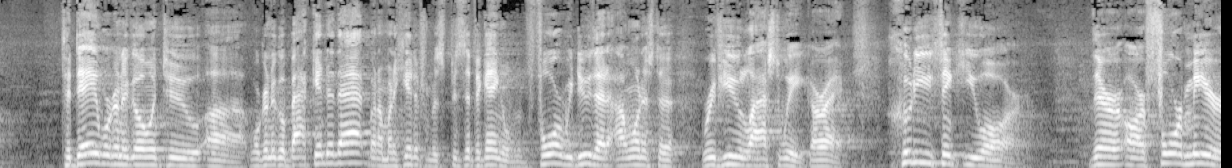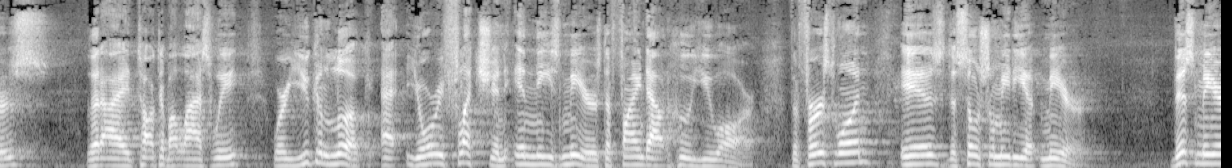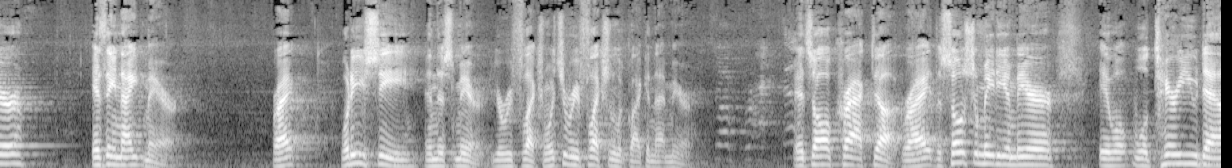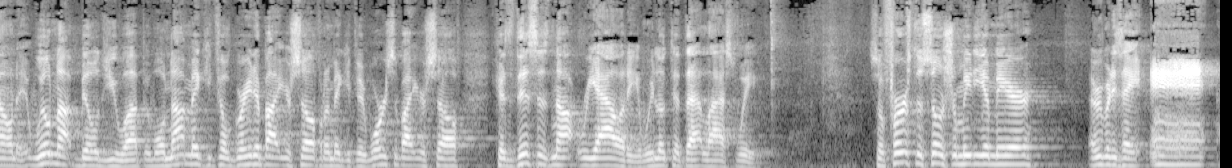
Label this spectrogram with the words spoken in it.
today we're going to go into uh, we're going to go back into that, but I'm going to hit it from a specific angle. Before we do that, I want us to review last week. All right, who do you think you are? There are four mirrors that I talked about last week, where you can look at your reflection in these mirrors to find out who you are. The first one is the social media mirror. This mirror is a nightmare, right? What do you see in this mirror? Your reflection. What's your reflection look like in that mirror? It's all cracked up, right? The social media mirror, it will, will, tear you down. It will not build you up. It will not make you feel great about yourself. It'll make you feel worse about yourself because this is not reality. And we looked at that last week. So, first, the social media mirror. Everybody say, eh.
